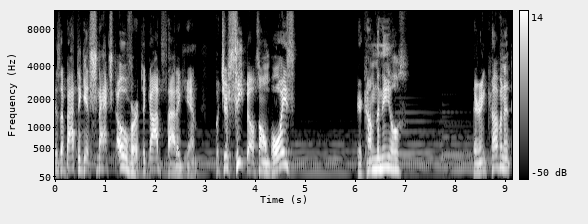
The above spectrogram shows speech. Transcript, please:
is about to get snatched over to God's side again. Put your seatbelts on, boys. Here come the Neils. They're in covenant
